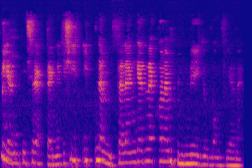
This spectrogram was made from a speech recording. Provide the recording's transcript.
félnek és rettegnek, és itt, itt nem felengednek, hanem még jobban félnek.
